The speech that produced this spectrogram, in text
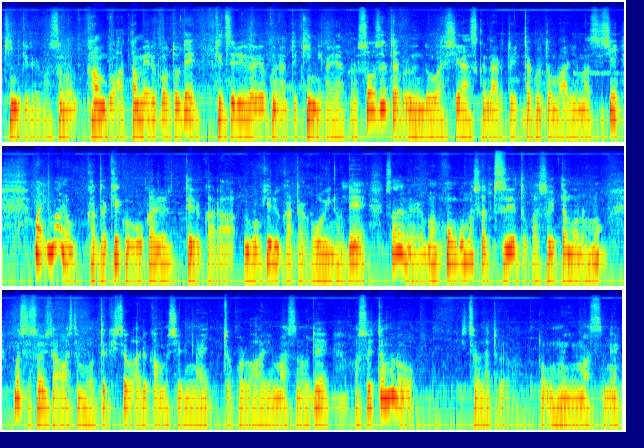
筋肉というかその幹部を温めることで血流が良くなって筋肉が弱くなる。そうするとやっぱ運動がしやすくなるといったこともありますし、まあ、今の方結構動かれてるから動ける方が多いのでそのまあ今後もしくは杖とかそういったものももしその人に合わせて持っていく必要があるかもしれないところはありますので、まあ、そういったものを必要になってくると思いますね。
